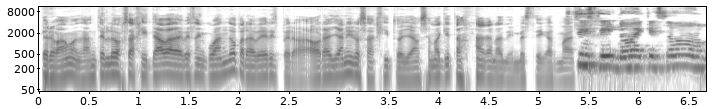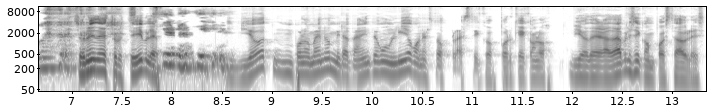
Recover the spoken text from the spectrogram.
Pero vamos, antes los agitaba de vez en cuando para ver, pero ahora ya ni los agito. Ya se me ha quitado la ganas de investigar más. Sí, sí, no, es que son... Son indestructibles. Yo, por lo menos, mira, también tengo un lío con estos plásticos porque con los biodegradables y compostables.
